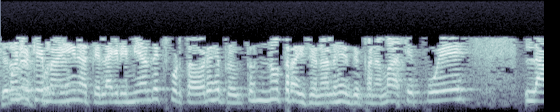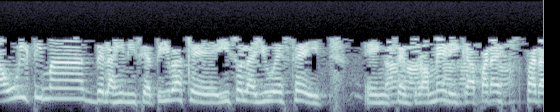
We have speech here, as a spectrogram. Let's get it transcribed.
¿Qué era Bueno, que imagínate, la gremial de exportadores de productos no tradicionales de Panamá, que fue la última de las iniciativas que hizo la USAID en Ajá, Centroamérica ajá, para, ajá. para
